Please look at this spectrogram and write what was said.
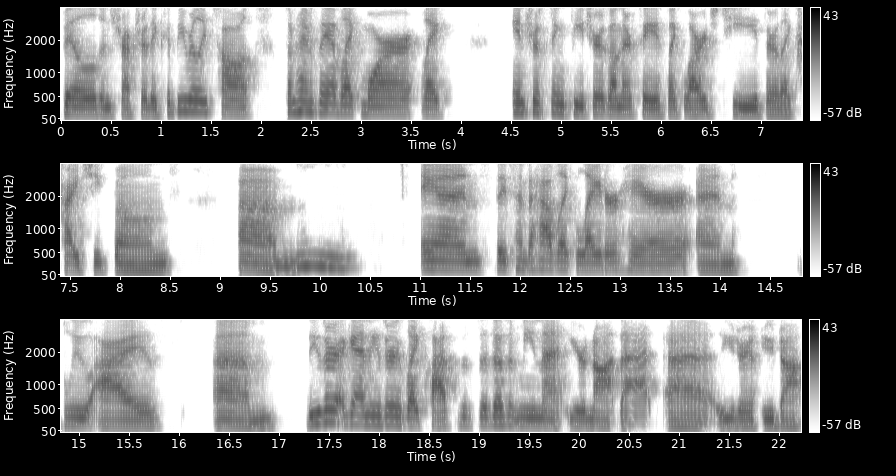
build and structure. They could be really tall. Sometimes they have like more like interesting features on their face, like large teeth or like high cheekbones. Um, Mm. and they tend to have like lighter hair and blue eyes. Um, these are again, these are like class. This it doesn't mean that you're not that. Uh, you don't, you're not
